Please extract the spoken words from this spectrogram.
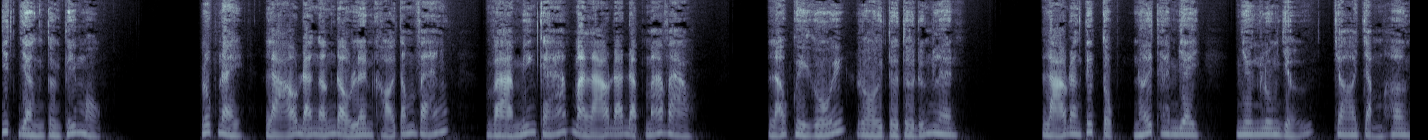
nhích dần từng tí một. Lúc này, lão đã ngẩng đầu lên khỏi tấm ván và miếng cá mà lão đã đập má vào. Lão quỳ gối rồi từ từ đứng lên. Lão đang tiếp tục nới thêm dây nhưng luôn giữ cho chậm hơn.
